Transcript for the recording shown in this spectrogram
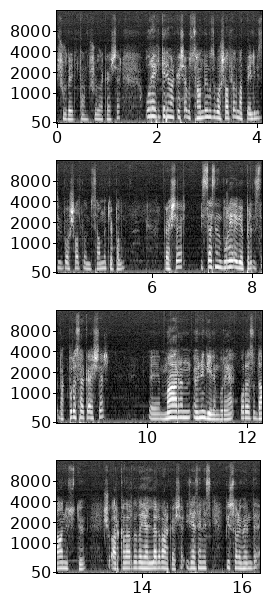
Şuradaydı. Tamam şurada arkadaşlar. Oraya gidelim arkadaşlar. Bu sandığımızı boşaltalım. Hatta elimizi bir boşaltalım. Bir sandık yapalım. Arkadaşlar isterseniz buraya ev yaparız. Bak burası arkadaşlar e, mağaranın önü diyelim buraya. Orası dağın üstü. Şu arkalarda da yerler var arkadaşlar. İsterseniz bir sonraki bölümde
